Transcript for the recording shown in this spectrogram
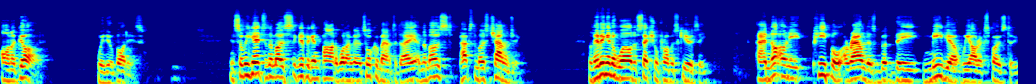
honor God with your bodies. And so we get to the most significant part of what I'm going to talk about today, and the most, perhaps the most challenging. Living in a world of sexual promiscuity and not only people around us, but the media we are exposed to,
